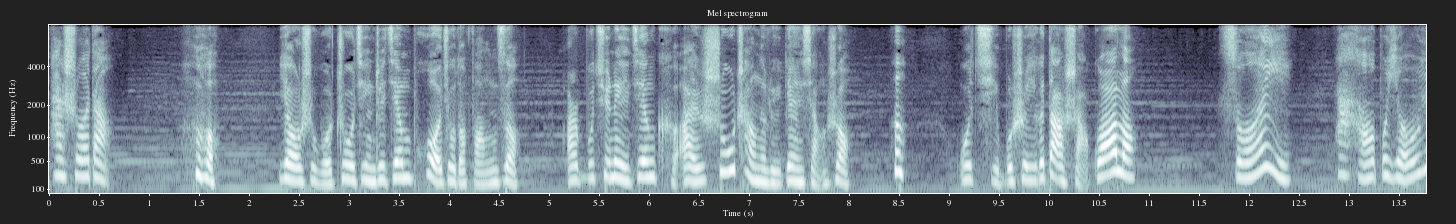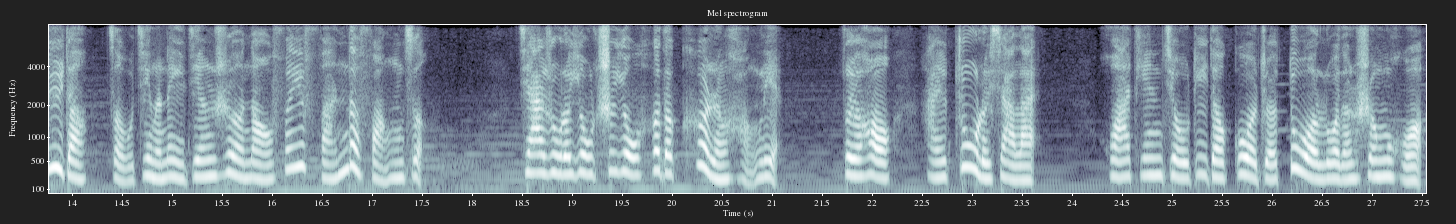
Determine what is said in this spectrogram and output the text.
他说道：“呵，要是我住进这间破旧的房子，而不去那间可爱舒畅的旅店享受，哼，我岂不是一个大傻瓜了？”所以，他毫不犹豫地。走进了那间热闹非凡的房子，加入了又吃又喝的客人行列，最后还住了下来，花天酒地的过着堕落的生活。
